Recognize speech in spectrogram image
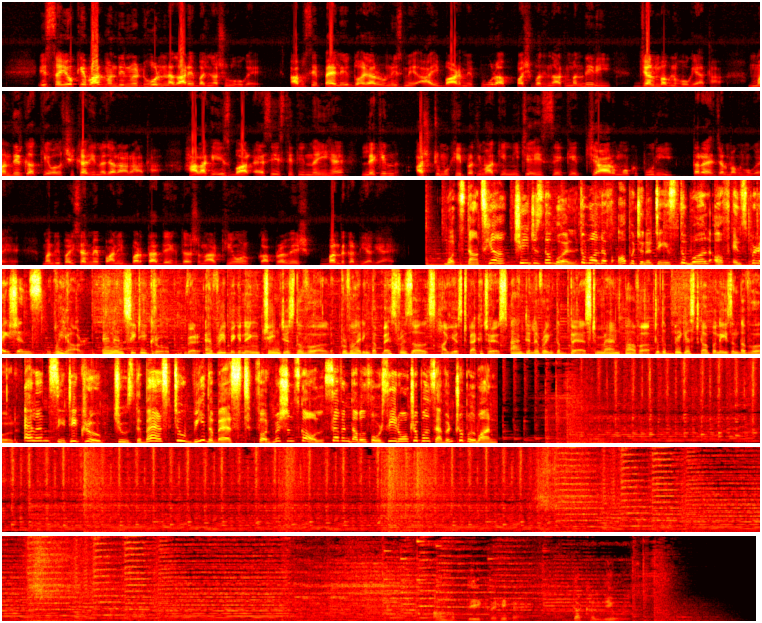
इस सहयोग के बाद मंदिर में ढोल नगाड़े बजना शुरू हो गए। अब से पहले 2019 में आई बाढ़ में पूरा पशुपतिनाथ मंदिर ही जलमग्न हो गया था। मंदिर का केवल शिखर ही नज़र आ रहा था। हालाँकि इस बार ऐसी स्थिति नहीं है, लेकिन अष्टमुखी प्रतिमा के नीचे हिस्से के चार मुख पूरी तरह जलमग्न हो गए हैं। मंदिर परिसर में पानी बढ़ता देख दर्शनार्थियों का प्रवेश बंद कर दिया गया है। What starts here changes the world. The world of opportunities, the world of inspirations. We are LNCT Group, where every beginning changes the world, providing the best results, highest packages, and delivering the best manpower to the biggest companies in the world. LNCT Group. Choose the best to be the best. For admissions, call 7440 777 आप देख रहे हैं दखल news.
